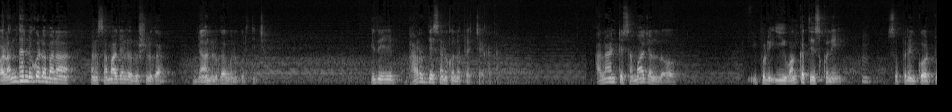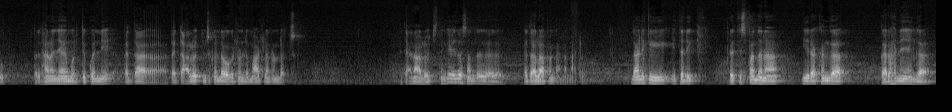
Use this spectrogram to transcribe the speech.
వాళ్ళందరినీ కూడా మన మన సమాజంలో ఋషులుగా జ్ఞానులుగా మనం గుర్తించాం. ఇది భారతదేశానికి ఉన్న ప్రత్యేకత. అలాంటి సమాజంలో ఇప్పుడు ఈ వంక తీసుకుని సుప్రీంకోర్టు ప్రధాన న్యాయమూర్తి కొన్ని పెద్ద పెద్ద ఆలోచించకుండా ఒకటి రెండు మాటలను ఉండొచ్చు. అది అనాలోచితంగా ఏదో సంద యథాలాపంగా అన్న మాటలు. దానికి ఇతడి ప్రతిస్పందన ఈ రకంగా గర్హనీయంగా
